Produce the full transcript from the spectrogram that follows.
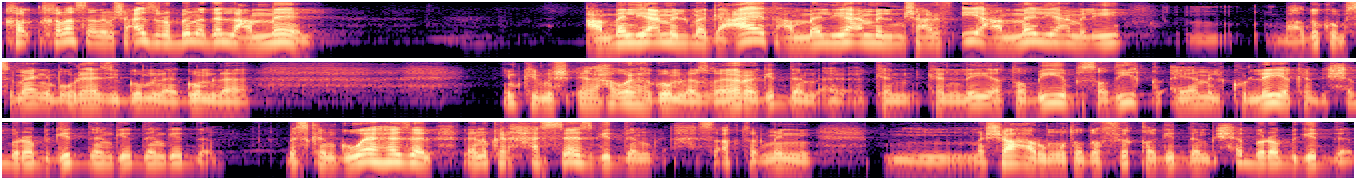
خلاص أنا مش عايز ربنا ده اللي عمال. عمال يعمل مجاعات عمال يعمل مش عارف إيه عمال يعمل إيه. بعضكم سمعني بقول هذه الجملة جملة يمكن مش هقولها جملة صغيرة جدا كان كان ليا طبيب صديق أيام الكلية كان بيحب الرب جدا جدا جدا. بس كان جواه هذا لأنه كان حساس جدا حس أكتر مني. مشاعره متدفقة جدا بيحب الرب جدا.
